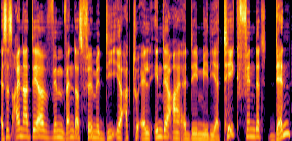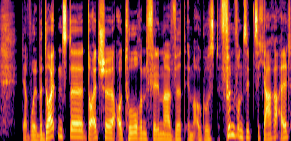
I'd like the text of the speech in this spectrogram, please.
Es ist einer der Wim Wenders Filme, die ihr aktuell in der ARD Mediathek findet, denn Der wohl bedeutendste deutsche Autorenfilmer wird im August 75 Jahre alt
